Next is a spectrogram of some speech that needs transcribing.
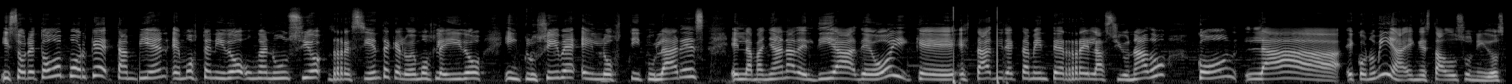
y sobre todo porque también hemos tenido un anuncio reciente que lo hemos leído inclusive en los titulares en la mañana del día de hoy que está directamente relacionado con la economía en Estados Unidos.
